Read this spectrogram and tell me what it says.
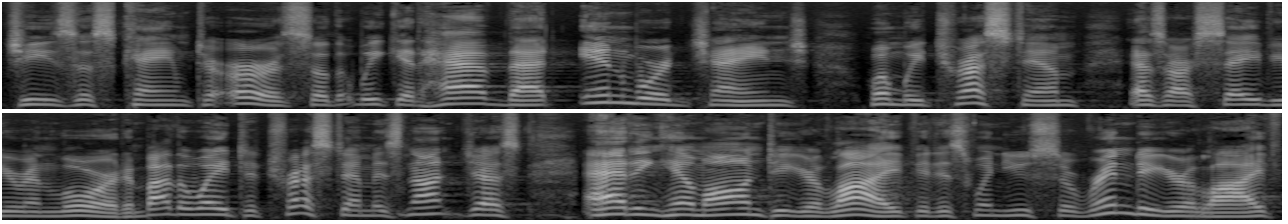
Jesus came to earth so that we could have that inward change when we trust Him as our Savior and Lord. And by the way, to trust Him is not just adding Him on to your life, it is when you surrender your life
